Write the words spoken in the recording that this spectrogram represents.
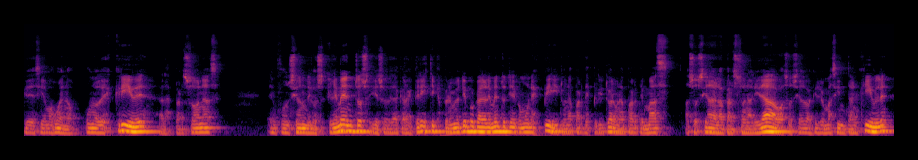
que decíamos, bueno, uno describe a las personas en función de los elementos y eso le da características, pero al mismo tiempo cada elemento tiene como un espíritu, una parte espiritual, una parte más asociada a la personalidad o asociado a aquello más intangible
